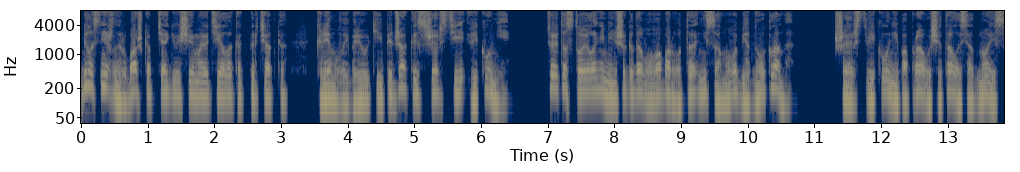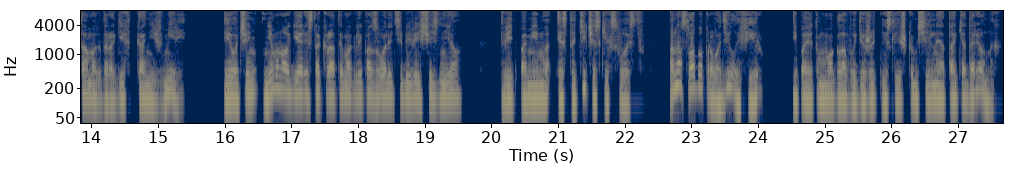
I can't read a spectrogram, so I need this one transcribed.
Белоснежная рубашка, обтягивающая мое тело, как перчатка, кремовые брюки и пиджак из шерсти викуньи. Все это стоило не меньше годового оборота не самого бедного клана. Шерсть викуньи по праву считалась одной из самых дорогих тканей в мире, и очень немногие аристократы могли позволить себе вещи из нее, ведь помимо эстетических свойств она слабо проводила эфир и поэтому могла выдержать не слишком сильные атаки одаренных.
